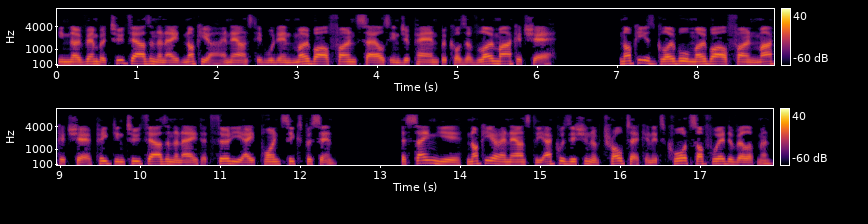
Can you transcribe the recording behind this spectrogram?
In November 2008 Nokia announced it would end mobile phone sales in Japan because of low market share. Nokia's global mobile phone market share peaked in 2008 at 38.6%. The same year, Nokia announced the acquisition of Trolltech and its Qort software development.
